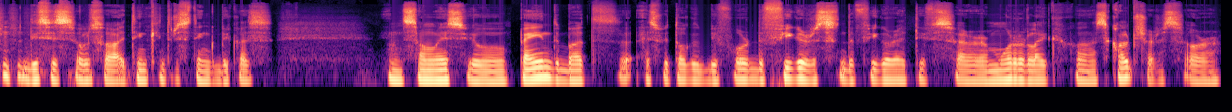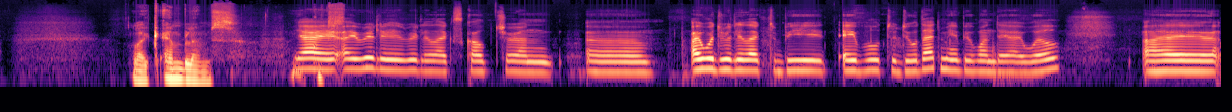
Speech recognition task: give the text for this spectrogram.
this is also, I think, interesting because in some ways you paint, but as we talked before, the figures, the figuratives are more like uh, sculptures or like emblems. Yeah, I, I really, really like sculpture, and um I would really like to be able to do that. Maybe one day I will. I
